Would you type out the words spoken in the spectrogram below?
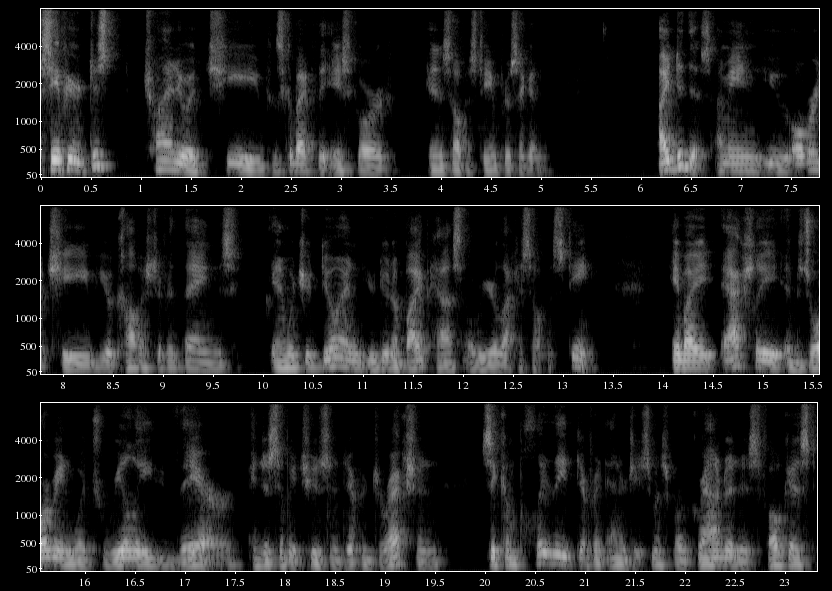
see, if you're just trying to achieve, let's go back to the ACE score in self esteem for a second. I did this. I mean, you overachieve, you accomplish different things, And what you're doing, you're doing a bypass over your lack of self esteem. And by actually absorbing what's really there and just simply choosing a different direction, it's a completely different energy. It's much more grounded, it's focused.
